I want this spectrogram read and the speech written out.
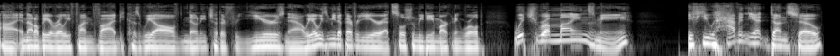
Uh, and that'll be a really fun vibe because we all have known each other for years now. We always meet up every year at Social Media Marketing World, which reminds me if you haven't yet done so,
